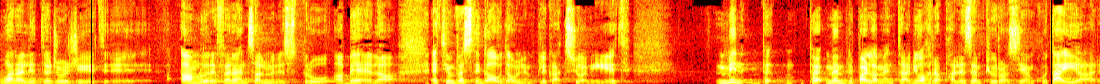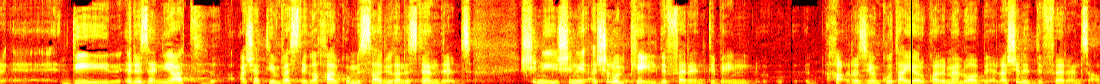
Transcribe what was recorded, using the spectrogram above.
wara li Deġorġiet għamlu referenza għal Ministru Abela qed jinvestigaw dawn l-implikazzjonijiet. Minn membri parlamentari oħra bħal eżempju Rosianne Cutajar din irriżenjat għax qed jinvestigaha l-Kummissarju tal-Istandards. X'inhi, x'inhi, x'inhu l-kejl differenti bejn Ħaroz, Jan Cutajar u Carmelo Abela? X'inhi d-differenza?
